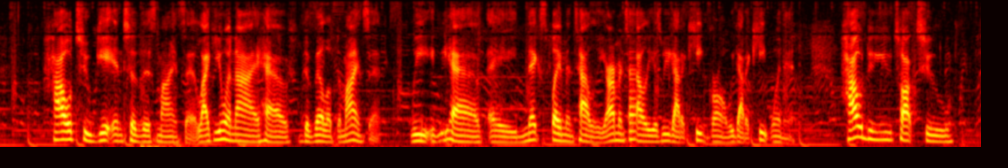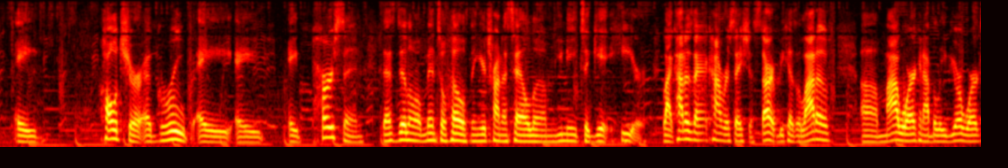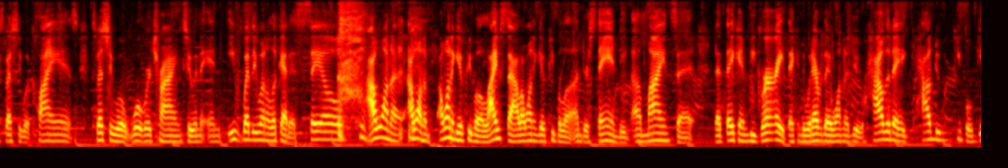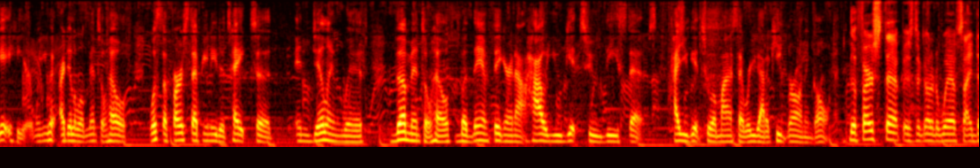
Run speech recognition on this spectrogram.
how to get into this mindset. Like you and I have developed a mindset. We we have a next play mentality. Our mentality is we got to keep growing. We got to keep winning. How do you talk to a culture, a group, a a a person that's dealing with mental health and you're trying to tell them you need to get here? Like how does that conversation start? Because a lot of um, my work and I believe your work, especially with clients, especially with what we're trying to, and, and whether you want to look at it sales, I want to, I want to, I want to give people a lifestyle. I want to give people an understanding, a mindset that they can be great. They can do whatever they want to do. How do they? How do people get here? When you are dealing with mental health, what's the first step you need to take to in dealing with the mental health, but then figuring out how you get to these steps, how you get to a mindset where you got to keep growing and going. The first step is to go to the website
